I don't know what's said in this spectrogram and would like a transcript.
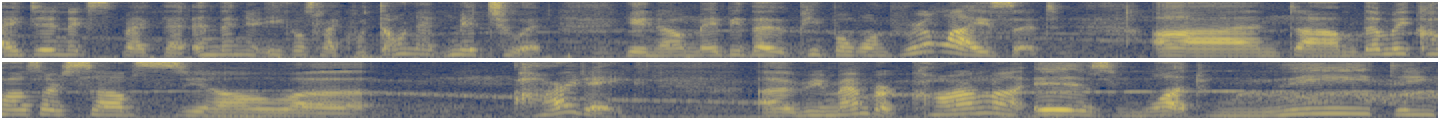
I didn't expect that. And then your ego's like, well, don't admit to it. You know, maybe the people won't realize it. and um, then we cause ourselves, you know, uh, heartache. Uh, remember, karma is what we think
